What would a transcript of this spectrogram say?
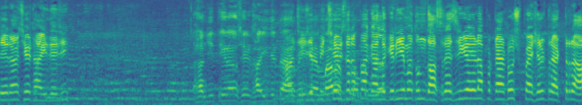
13 6 28 ਦੇ ਜੀ। ਹਾਂਜੀ 13 ਸੇ 28 ਦੇ ਟਾਇਰ ਹਾਂਜੀ ਜੇ ਪਿੱਛੇ ਵੀ ਸਰ ਆਪਾਂ ਗੱਲ ਕਰੀਏ ਮੈਂ ਤੁਹਾਨੂੰ ਦੱਸ ਰਿਹਾ ਸੀਗਾ ਜਿਹੜਾ ਪੋਟੈਟੋ ਸਪੈਸ਼ਲ ਟਰੈਕਟਰ ਆ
